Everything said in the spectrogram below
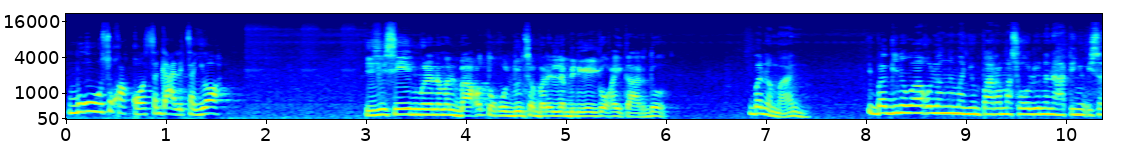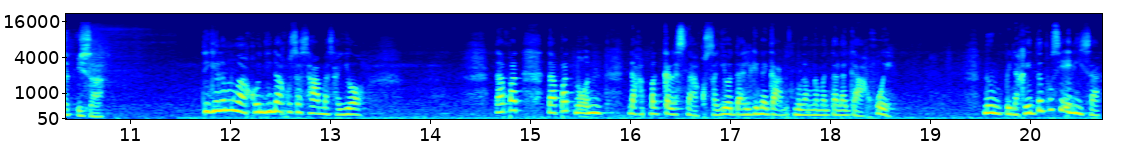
umuusok ako sa galit sa'yo. Isisiin mo na naman ba ako tungkol dun sa baril na binigay ko kay Cardo? Ba naman? Diba ginawa ko lang naman yung para masolo na natin yung isa't isa? Tigilan mo nga ako, hindi na ako sasama sa'yo. Dapat, dapat noon nakapagkalas na ako sa'yo dahil ginagamit mo lang naman talaga ako eh. Noon pinakita mo si Elisa,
